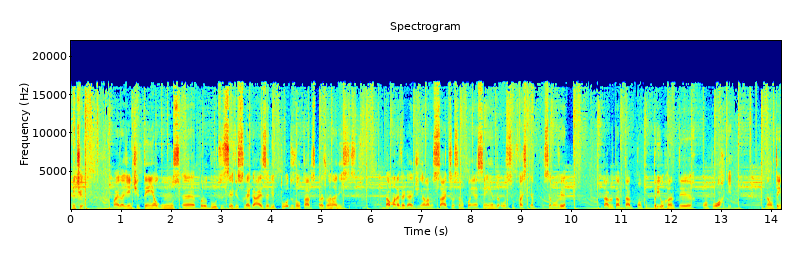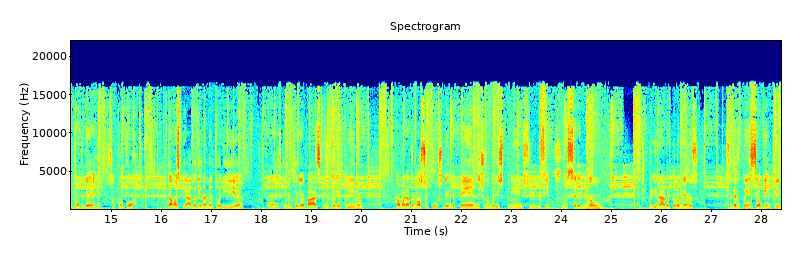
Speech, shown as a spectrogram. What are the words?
Mentira. Mas a gente tem alguns é, produtos e serviços legais ali, todos voltados para jornalistas. Dá uma navegadinha lá no site se você não conhece ainda ou se faz tempo que você não vê. www.briohunter.org Não tem .br, só .org. Dá uma espiada ali na mentoria. Né? A gente tem mentoria básica, mentoria premium. Dá uma olhada no nosso curso da Independent, no Brio Sprint. Enfim, se você não adquirir nada, pelo menos você deve conhecer alguém que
